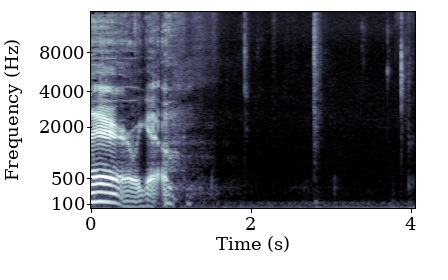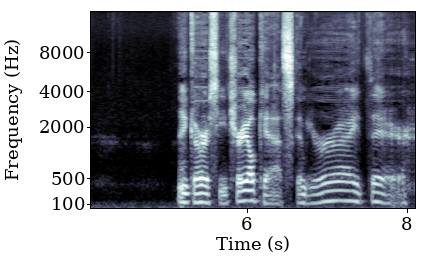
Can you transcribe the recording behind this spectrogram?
There we go. I think RC Trail Cat's going to be right there.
